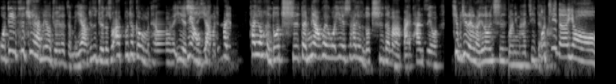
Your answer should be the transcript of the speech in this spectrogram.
我第一次去还没有觉得怎么样，就是觉得说啊，不就跟我们台湾的夜市一样吗？就它有它有很多吃，对，庙会或夜市它有很多吃的嘛，摆摊子有，记不记得有哪些东西吃吗？你们还记得？我记得有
